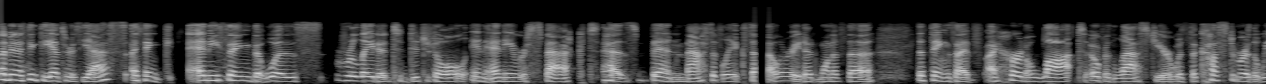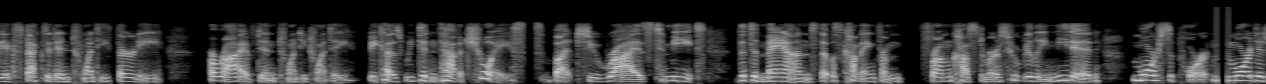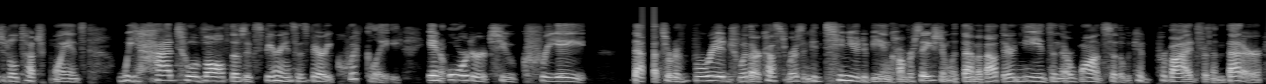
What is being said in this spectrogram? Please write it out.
I mean, I think the answer is yes. I think anything that was related to digital in any respect has been massively accelerated. One of the the things I've I heard a lot over the last year was the customer that we expected in 2030 arrived in 2020 because we didn't have a choice but to rise to meet the demand that was coming from from customers who really needed more support more digital touch points. We had to evolve those experiences very quickly in order to create that sort of bridge with our customers and continue to be in conversation with them about their needs and their wants so that we could provide for them better.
